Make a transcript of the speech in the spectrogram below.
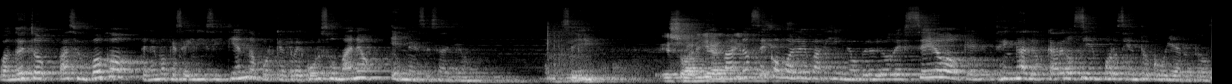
cuando esto pase un poco, tenemos que seguir insistiendo porque el recurso humano es necesario. ¿Sí? Eso haría... No sé cómo lo imagino, pero lo deseo que tenga los cargos 100% cubiertos.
